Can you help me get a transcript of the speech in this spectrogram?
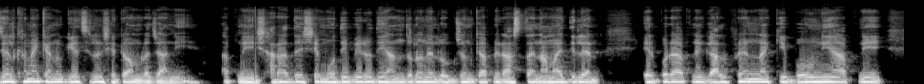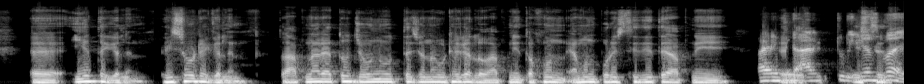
জেলখানায় কেন গিয়েছিলেন সেটাও আমরা জানি। আপনি সারা দেশে মোদী বিরোধী আন্দোলনের লোকজনকে আপনি রাস্তায় নামাই দিলেন। এরপরে আপনি গার্লফ্রেন্ড নাকি বউ নিয়ে আপনি ইয়েতে গেলেন রিসোর্টে গেলেন। তো আপনার এত যৌন উত্তেজনা উঠে গেল আপনি তখন এমন পরিস্থিতিতে আপনি ভাই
